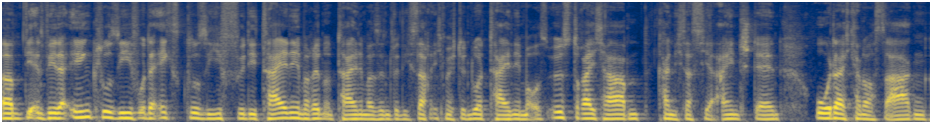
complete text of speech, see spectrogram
die entweder inklusiv oder exklusiv für die Teilnehmerinnen und Teilnehmer sind. Wenn ich sage, ich möchte nur Teilnehmer aus Österreich haben, kann ich das hier einstellen. Oder ich kann auch sagen,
